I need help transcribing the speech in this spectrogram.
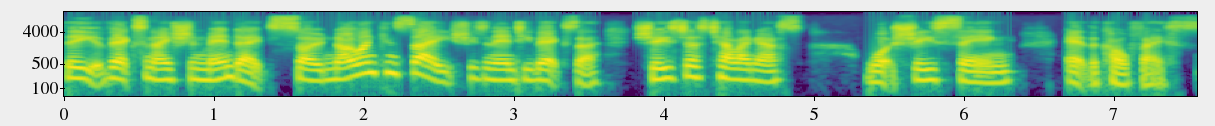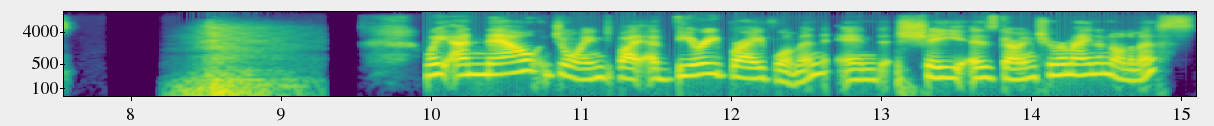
the vaccination mandates. So no one can say she's an anti-vaxxer. She's just telling us what she's seeing at the coalface. We are now joined by a very brave woman, and she is going to remain anonymous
